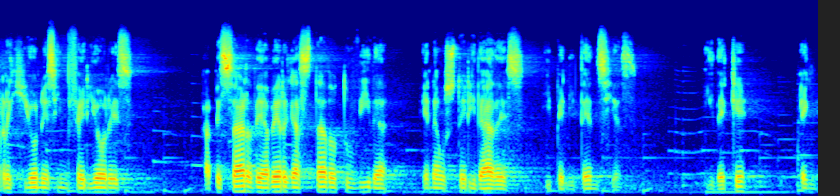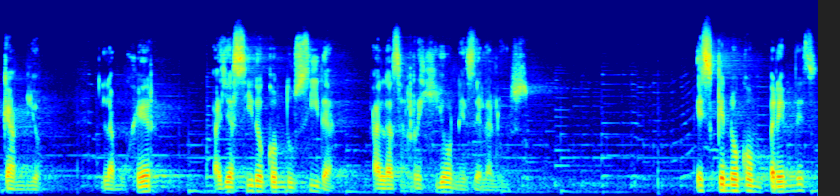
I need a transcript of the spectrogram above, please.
regiones inferiores a pesar de haber gastado tu vida en austeridades y penitencias, y de que, en cambio, la mujer haya sido conducida a las regiones de la luz. ¿Es que no comprendes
